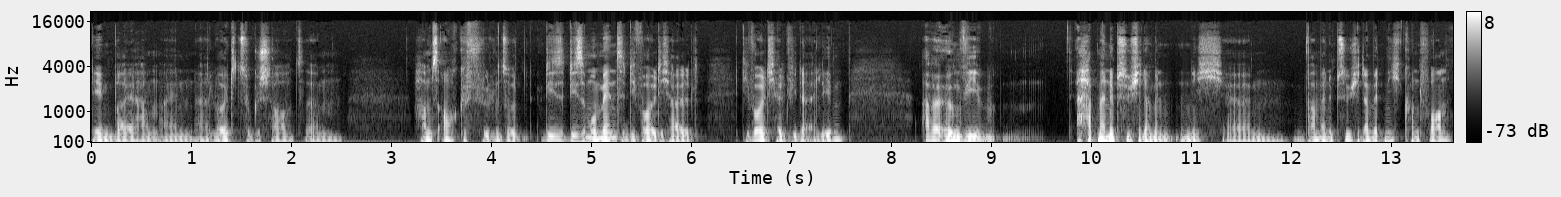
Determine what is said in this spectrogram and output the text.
Nebenbei haben einen äh, Leute zugeschaut, ähm, haben es auch gefühlt und so. Diese, diese Momente, die wollte ich halt, die wollte ich halt wieder erleben. Aber irgendwie hat meine Psyche damit nicht, ähm, war meine Psyche damit nicht konform,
